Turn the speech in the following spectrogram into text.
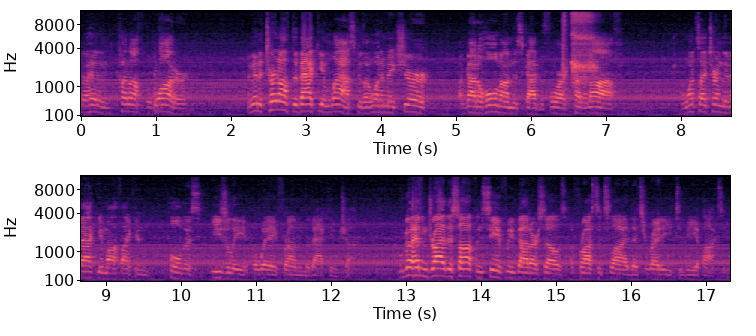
go ahead and cut off the water. I'm going to turn off the vacuum last because I want to make sure I've got a hold on this guy before I cut it off. And once I turn the vacuum off, I can pull this easily away from the vacuum chuck. We'll go ahead and dry this off and see if we've got ourselves a frosted slide that's ready to be epoxied.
